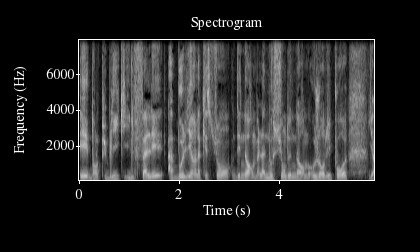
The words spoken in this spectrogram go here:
et dans le public, il fallait abolir la question des normes, la notion de normes. Aujourd'hui, pour eux, il n'y a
